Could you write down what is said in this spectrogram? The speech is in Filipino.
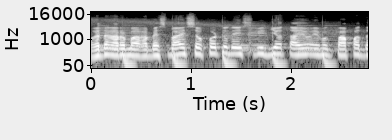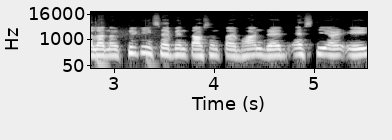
Magandang araw mga ka-Best Buy. So for today's video, tayo ay magpapadala ng Philking 7500 STRA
